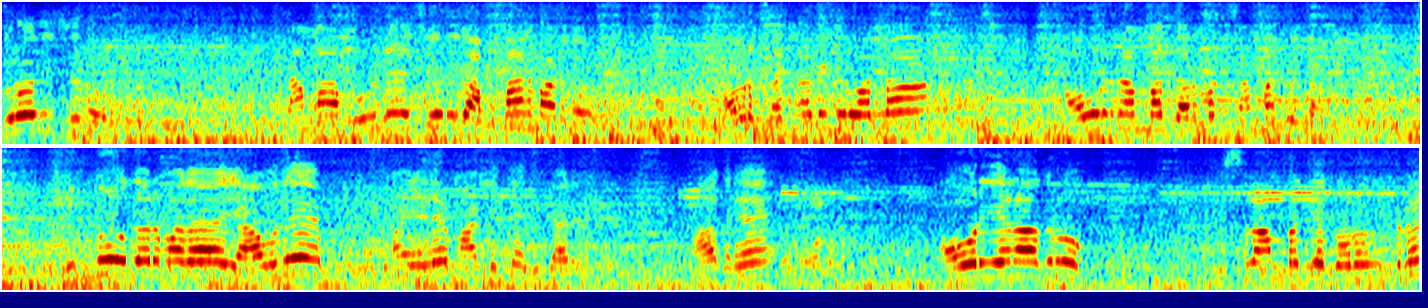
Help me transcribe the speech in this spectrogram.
ವಿರೋಧಿಸಿದವರು. ನಮ್ಮ ಭುವನೇಶ್ವರಿಗೆ ಅಪಮಾನ ಮಾಡಿದವರು. ಅವರು ಕನ್ನಡಿಗರು ಅಲ್ಲ ಅವರು ನಮ್ಮ ಧರ್ಮಕ್ಕೆ ಸಂಬಂಧ ಇಲ್ಲ ಹಿಂದೂ ಧರ್ಮದ ಯಾವುದೇ ಮಹಿಳೆ ಮಾಡಲಿಕ್ಕೆ ಅಧಿಕಾರ ಇದೆ ಆದರೆ ಅವ್ರಿಗೇನಾದರೂ ಇಸ್ಲಾಂ ಬಗ್ಗೆ ಗೌರವ ಇದ್ದರೆ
